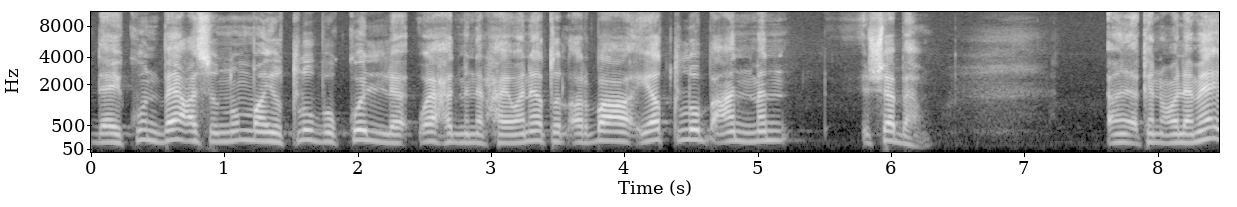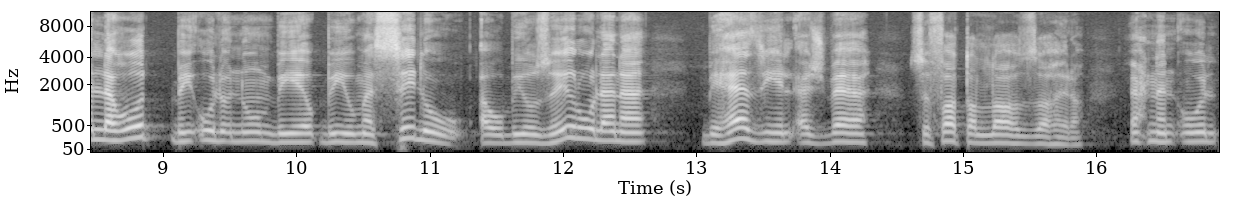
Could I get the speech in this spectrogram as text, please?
ده يكون باعث إن هم يطلبوا كل واحد من الحيوانات الأربعة يطلب عن من شبهه. كان علماء اللاهوت بيقولوا إنهم بيمثلوا أو بيظهروا لنا بهذه الأشباه صفات الله الظاهرة. إحنا نقول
